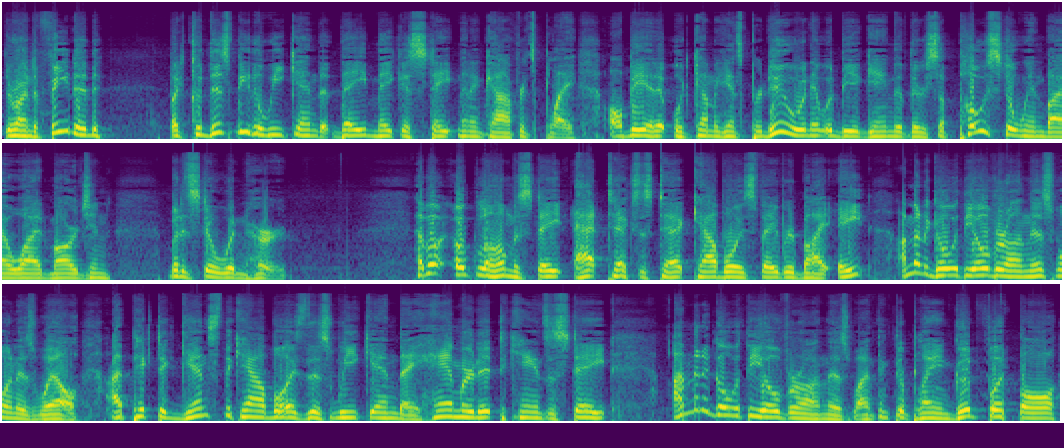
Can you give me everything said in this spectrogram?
They're undefeated but could this be the weekend that they make a statement in conference play? Albeit it would come against Purdue and it would be a game that they're supposed to win by a wide margin, but it still wouldn't hurt. How about Oklahoma State at Texas Tech? Cowboys favored by eight. I'm going to go with the over on this one as well. I picked against the Cowboys this weekend. They hammered it to Kansas State. I'm going to go with the over on this one. I think they're playing good football.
